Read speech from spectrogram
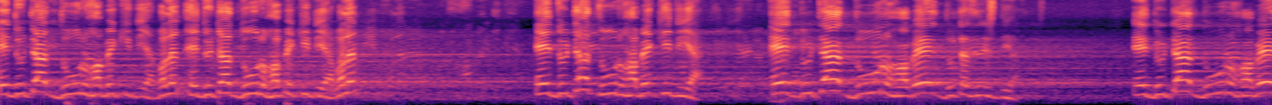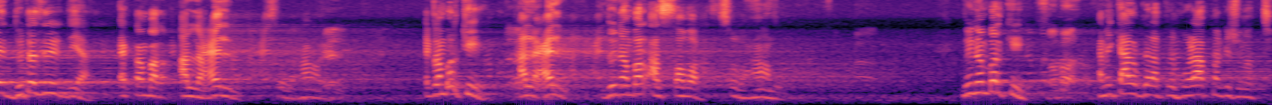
এই দুইটা দূর হবে কি দিয়া? বলেন, এই দুইটা দূর হবে কি দিয়া? বলেন। এই দুইটা দূর হবে কি দিয়া? এই দুইটা দূর হবে দুইটা জিনিস দিয়া। এই দুইটা দূর হবে দুইটা জিনিস দিয়া। এক নম্বর আল্লাহ এক নম্বর কি? আল্লাহ দুই নম্বর আসবর সুবহান দুই নম্বর কি? আমি কালকে রাত্রে পড়া আপনাকে শোনাচ্ছি।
